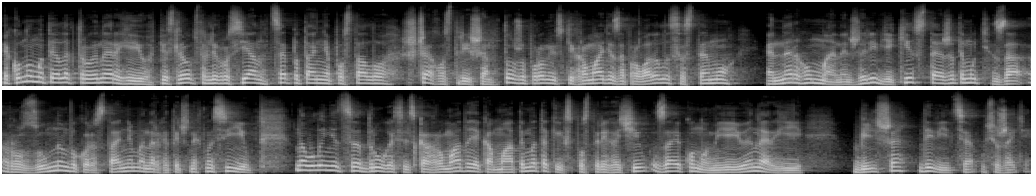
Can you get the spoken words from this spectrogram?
Економити електроенергію після обстрілів росіян це питання постало ще гостріше. Тож у Поромівській громаді запровадили систему енергоменеджерів, які стежитимуть за розумним використанням енергетичних носіїв. На Волині це друга сільська громада, яка матиме таких спостерігачів за економією енергії. Більше дивіться у сюжеті.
